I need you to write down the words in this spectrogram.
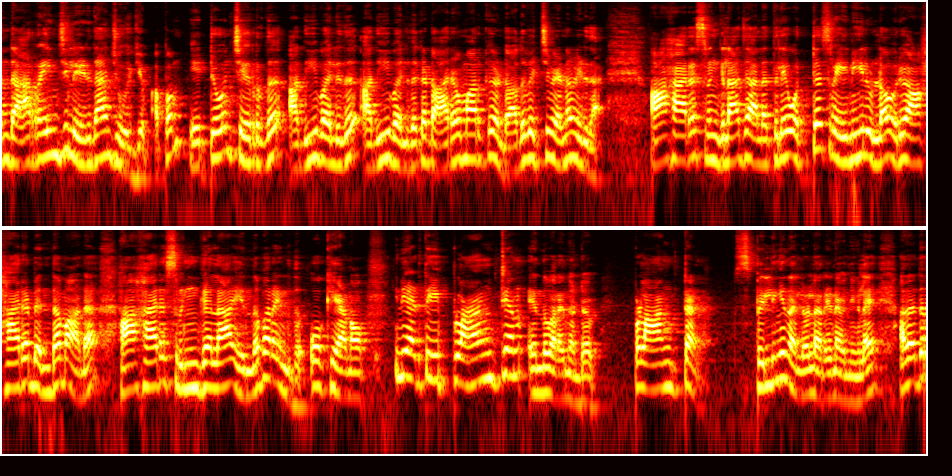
എന്താ അറേഞ്ചിൽ എഴുതാൻ ചോദിക്കും അപ്പം ഏറ്റവും ചെറുത് അതീ വലുത് അതീ വലുത് കേട്ടോ ആരോ മാർക്ക് കണ്ടോ അത് വെച്ച് വേണം എഴുതാൻ ആഹാര ശൃംഖലാജാലത്തിലെ ഒറ്റ ശ്രേണിയിലുള്ള ഒരു ആഹാര ബന്ധമാണ് ആഹാര ശൃംഖല എന്ന് പറയുന്നത് ഓക്കെ ആണോ ഇനി അടുത്ത് ഈ പ്ലാങ്ടൺ എന്ന് പറയുന്നുണ്ട് പ്ലാങ്ടൺ സ്പെല്ലിങ് നല്ലോണം അറിയണം കുഞ്ഞുങ്ങളെ അതായത്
